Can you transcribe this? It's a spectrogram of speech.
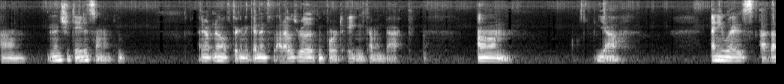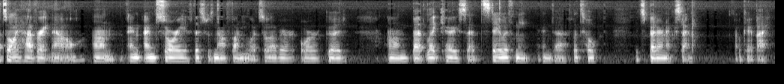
um, and then she dated someone who I don't know if they're gonna get into that. I was really looking forward to Aidan coming back. Um, yeah. Anyways, uh, that's all I have right now. Um, I'm, I'm sorry if this was not funny whatsoever or good. Um, but like Carrie said, stay with me and uh, let's hope it's better next time. Okay, bye.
